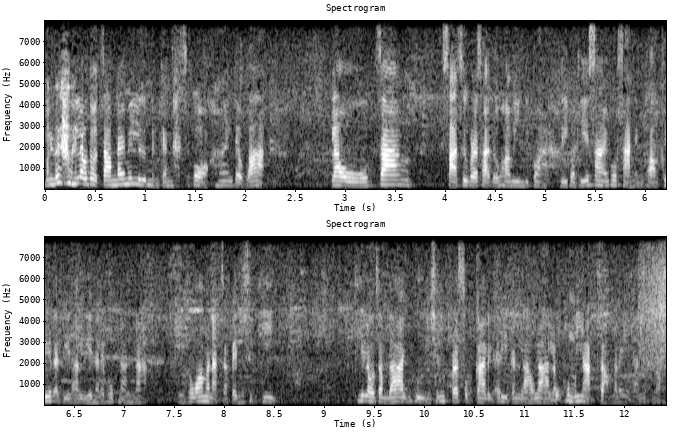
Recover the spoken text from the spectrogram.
มันก็ทำให้เราจดจำได้ไม่ลืมเหมือนกันจะบอกให้แต่ว่าเราสร้างสารสื่อประสาทโดพามีนดีกว่าดีกว่าที่สร้างพวกสารแห่งความเครียดอะดรีนาลีนอะไรพวกนั้นนะเพราะว่ามันอาจจะเป็นสิ่งที่ที่เราจำได้คือเช่นประสบการณ์หรืออดีตอันล้าวลาเราคงไม่อยากจำอะไรอย่างนั้นหรอกเนาะ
